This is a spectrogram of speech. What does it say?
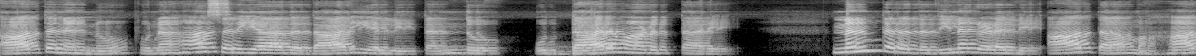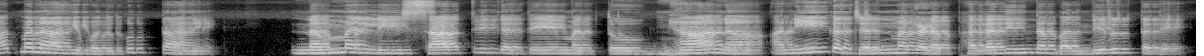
ಆತನನ್ನು ಪುನಃ ಸರಿಯಾದ ದಾರಿಯಲ್ಲಿ ತಂದು ಉದ್ಧಾರ ಮಾಡುತ್ತಾರೆ. ನಂತರದ ದಿನಗಳಲ್ಲಿ ಆತ ಮಹಾತ್ಮನಾಗಿ ಬದುಕುತ್ತಾನೆ. ನಮ್ಮಲ್ಲಿ ಸಾತ್ವಿಕತೆ ಮತ್ತು ಜ್ಞಾನ ಅನೇಕ ಜನ್ಮಗಳ ಫಲದಿಂದ ಬಂದಿರುತ್ತದೆ.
